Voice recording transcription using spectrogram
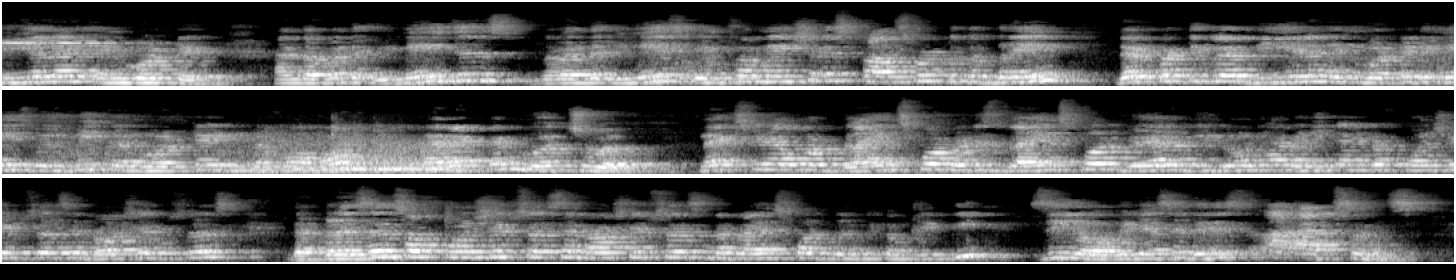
real and inverted. And the, when the image is, when the image information is transferred to the brain, that particular real and inverted image will be converted in the form of direct and virtual. Next we have what blind spot. What is blind spot? Where we don't have any kind of cone shaped cells and rod shaped cells. The presence of cone shaped cells and rod shaped cells in the blind spot will be completely zero. We can say there is absence.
